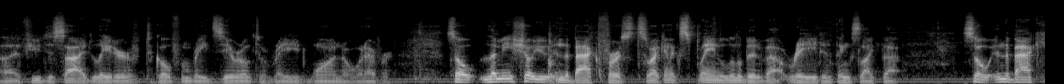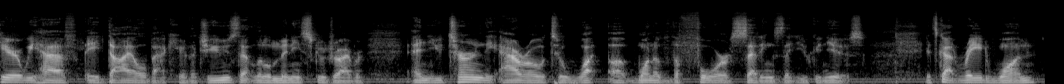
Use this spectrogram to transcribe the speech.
uh, if you decide later to go from RAID 0 to RAID 1 or whatever. So let me show you in the back first so I can explain a little bit about RAID and things like that. So in the back here, we have a dial back here that you use that little mini screwdriver and you turn the arrow to what uh, one of the four settings that you can use. It's got RAID 1,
